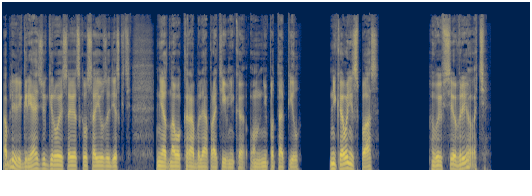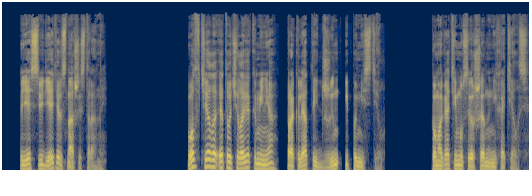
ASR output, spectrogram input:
Облили грязью героя Советского Союза, дескать, ни одного корабля противника он не потопил, никого не спас. Вы все врете. Есть свидетель с нашей стороны. Вот в тело этого человека меня проклятый джин и поместил. Помогать ему совершенно не хотелось.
